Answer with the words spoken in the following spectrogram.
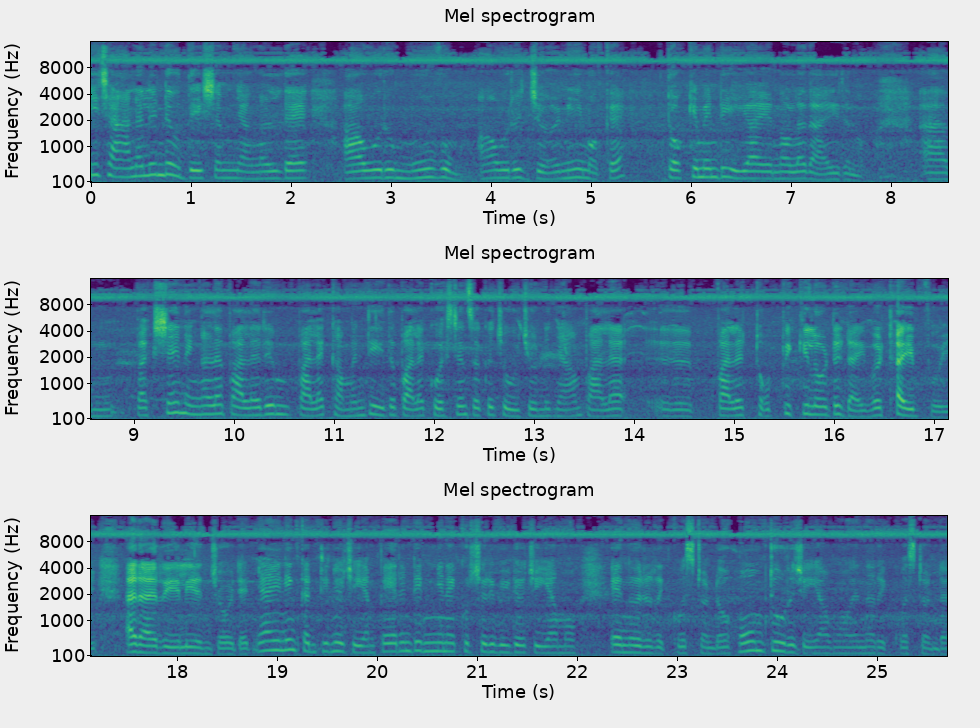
ഈ ചാനലിന്റെ ഉദ്ദേശം ഞങ്ങളുടെ ആ ഒരു മൂവും ആ ഒരു ജേണിയും ഒക്കെ ഡോക്യുമെന്റ് ചെയ്യുക എന്നുള്ളതായിരുന്നു. പക്ഷേ നിങ്ങൾ പലരും പല കമന്റ് ചെയ്ത് പല ക്വസ്റ്റ്യൻസ് ഒക്കെ ചോദിച്ചുകൊണ്ട് ഞാൻ പല പല ടോപ്പിക്കിലോട്ട് ഡൈവേർട്ടായി പോയി and I really enjoyed it ഞാൻ ഇനിയും കണ്ടിന്യൂ ചെയ്യാം. പേരന്റിങ്ങിനെ കുറിച്ചൊരു വീഡിയോ ചെയ്യാമോ എന്നൊരു റിക്വസ്റ്റ് ഉണ്ട്. ഹോം ടൂർ ചെയ്യാമോ എന്ന റിക്വസ്റ്റ് ഉണ്ട്.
